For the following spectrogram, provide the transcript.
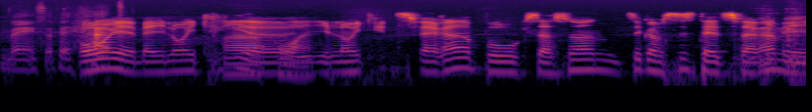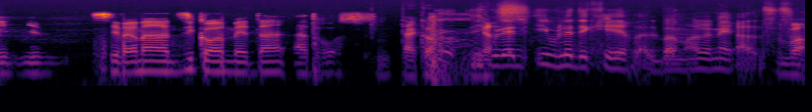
Ben, ça fait Oh, oui, ben ils l'ont écrit, Ah, euh, ouais. ils l'ont écrit différent pour que ça sonne, tu sais, comme si c'était différent, mais c'est vraiment dit comme étant atroce. D'accord. Il voulait, Merci. il voulait décrire l'album en général. Bon,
